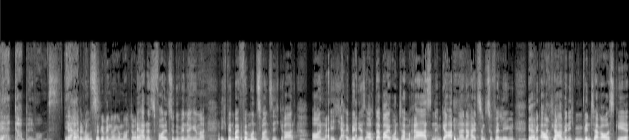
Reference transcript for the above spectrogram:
der Doppelwumms, der, Der hat uns zu Gewinnern gemacht, oder? Er hat uns voll zu Gewinnern gemacht. Ich bin bei 25 Grad und ich bin jetzt auch dabei, unterm Rasen im Garten eine Heizung zu verlegen, Ja, damit auch da, natürlich. wenn ich im Winter rausgehe,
